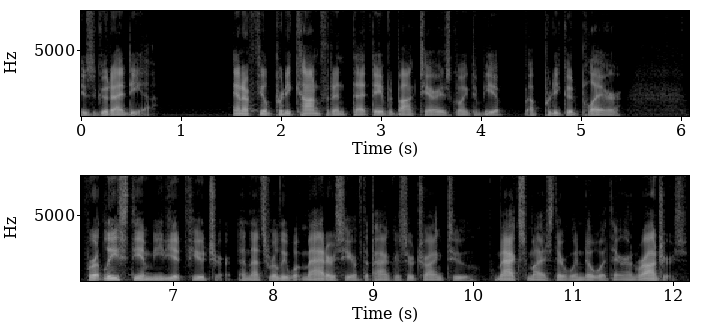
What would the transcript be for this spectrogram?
is a good idea. And I feel pretty confident that David Bakhtiari is going to be a, a pretty good player for at least the immediate future. And that's really what matters here if the Packers are trying to maximize their window with Aaron Rodgers.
